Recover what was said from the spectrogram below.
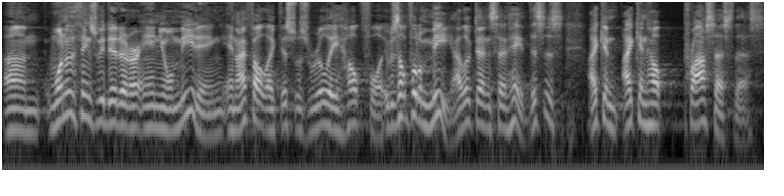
Um, one of the things we did at our annual meeting, and I felt like this was really helpful. It was helpful to me. I looked at it and said, "Hey, this is I can I can help process this."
